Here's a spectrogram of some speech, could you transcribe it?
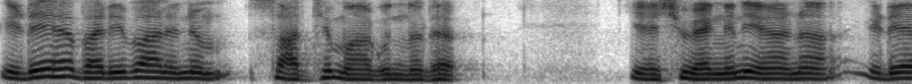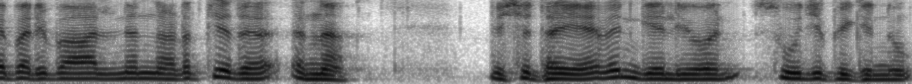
ഇടയപരിപാലനം സാധ്യമാകുന്നത്. യേശു എങ്ങനെയാണ് ഇടയപരിപാലനം നടത്തിയത് എന്ന് വിശുദ്ധ ഏവൻ ഗെലിയോൻ സൂചിപ്പിക്കുന്നു.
